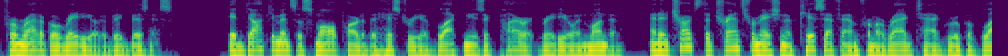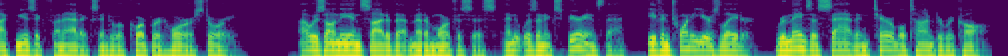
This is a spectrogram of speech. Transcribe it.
From Radical Radio to Big Business. It documents a small part of the history of black music pirate radio in London, and it charts the transformation of Kiss FM from a ragtag group of black music fanatics into a corporate horror story. I was on the inside of that metamorphosis, and it was an experience that, even 20 years later, remains a sad and terrible time to recall.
